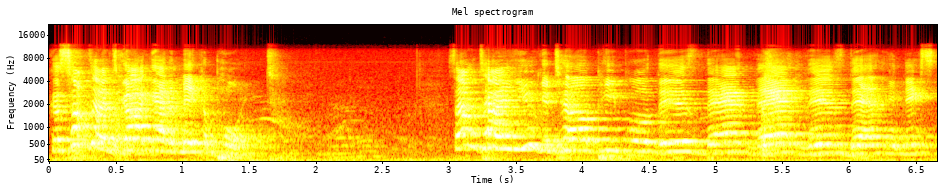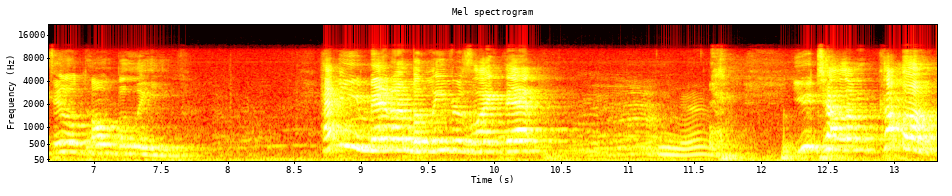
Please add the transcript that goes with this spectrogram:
Because sometimes God got to make a point. Sometimes you can tell people this, that, that, this, that, and they still don't believe. Haven't you met unbelievers like that? Amen. You tell them, come on,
